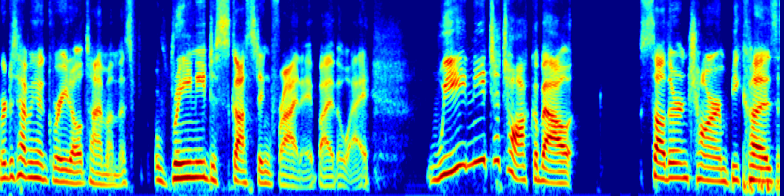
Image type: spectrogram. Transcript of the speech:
we're just having a great old time on this rainy, disgusting Friday, by the way. We need to talk about Southern Charm because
